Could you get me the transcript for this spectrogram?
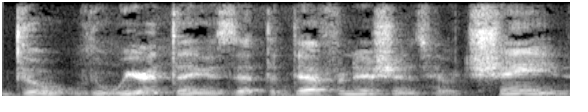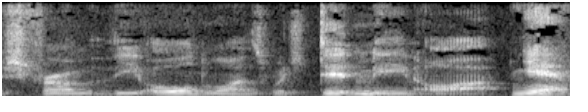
The, the weird thing is that the definitions have changed from the old ones, which did mean awe, yeah,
